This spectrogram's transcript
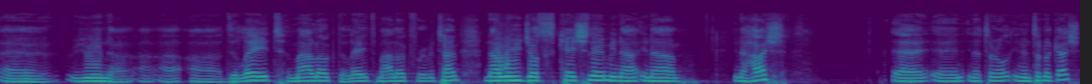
uh, using a, a, a, delayed malloc, delayed malloc for every time. Now we just cache them in a in a in a hash, in, in internal in internal cache,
